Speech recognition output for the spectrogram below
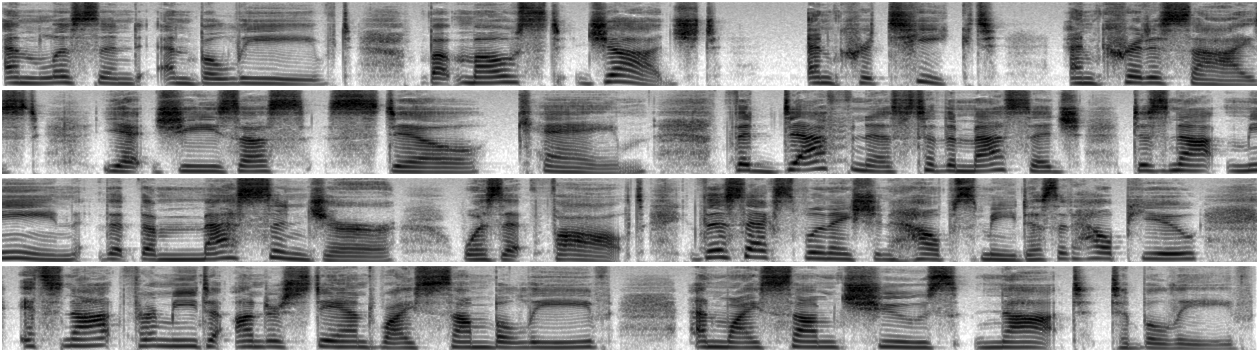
and listened and believed, but most judged and critiqued and criticized. Yet Jesus still came. The deafness to the message does not mean that the messenger was at fault. This explanation helps me. Does it help you? It's not for me to understand why some believe and why some choose not to believe.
